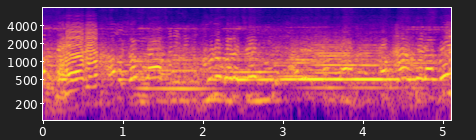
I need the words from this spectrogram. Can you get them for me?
আপনি সংগ্রাম শুরু করেছেন। সংগ্রাম অব্যাহত রাখুন।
